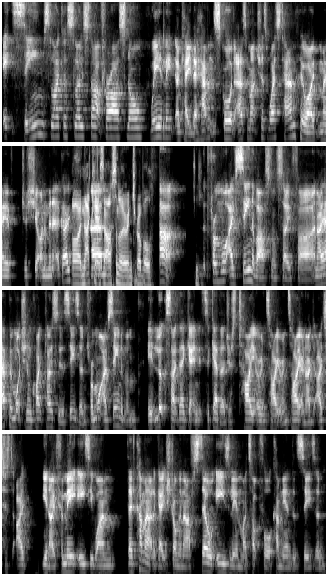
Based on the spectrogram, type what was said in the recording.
it seems like a slow start for Arsenal. Weirdly, okay, they haven't scored as much as West Ham, who I may have just shit on a minute ago. Oh, in that case, Um, Arsenal are in trouble. But from what I've seen of Arsenal so far, and I have been watching them quite closely this season, from what I've seen of them, it looks like they're getting it together just tighter and tighter and tighter. And I, I just, I, you know, for me, easy one. They've come out of the gate strong enough, still easily in my top four come the end of the season.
